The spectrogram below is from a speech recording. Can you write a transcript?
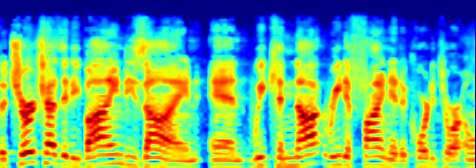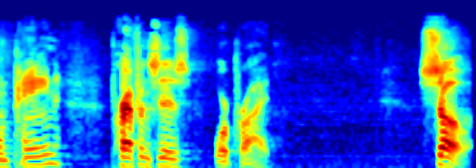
The church has a divine design, and we cannot redefine it according to our own pain, preferences, or pride. So,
